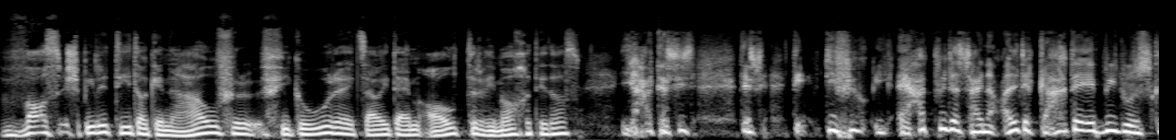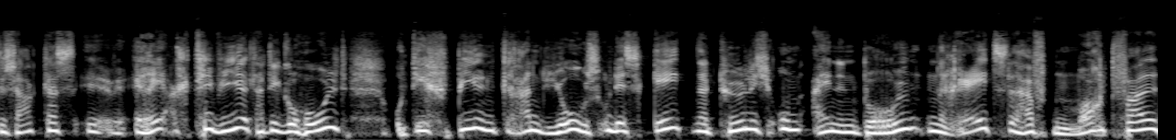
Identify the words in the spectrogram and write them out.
Was spielen die da genau für Figuren, jetzt auch in diesem Alter? Wie machen die das? Ja, das ist, das, die, die, er hat wieder seine alte Garde, wie du das gesagt hast, äh, reaktiviert, hat die geholt und die spielen grandios. Und es geht natürlich um einen berühmten, rätselhaften Mordfall,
